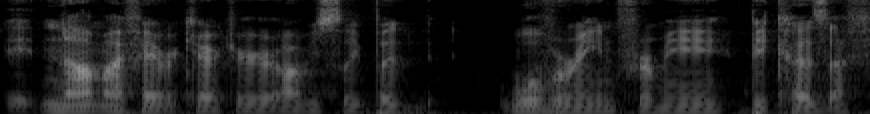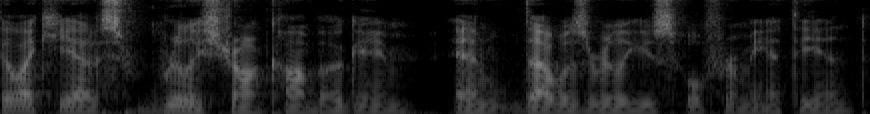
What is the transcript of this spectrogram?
it, not my favorite character, obviously, but Wolverine for me because I feel like he had a really strong combo game, and that was really useful for me at the end.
